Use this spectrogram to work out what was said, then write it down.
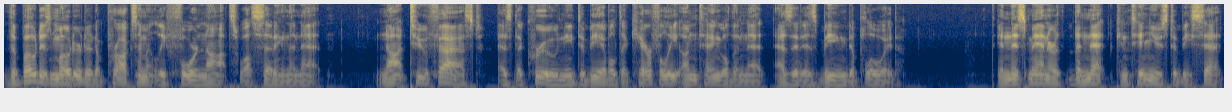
The boat is motored at approximately 4 knots while setting the net. Not too fast, as the crew need to be able to carefully untangle the net as it is being deployed. In this manner, the net continues to be set.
